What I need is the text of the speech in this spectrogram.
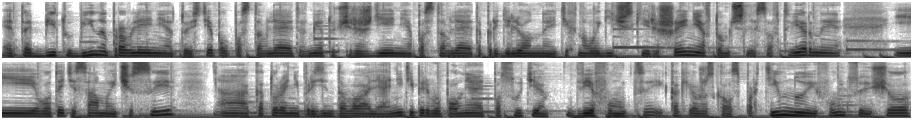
Это B2B направление, то есть Apple поставляет в медучреждения, поставляет определенные технологические решения, в том числе софтверные. И вот эти самые часы, а, которые они презентовали, они теперь выполняют, по сути, две функции. Как я уже сказал, спортивную и функцию еще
